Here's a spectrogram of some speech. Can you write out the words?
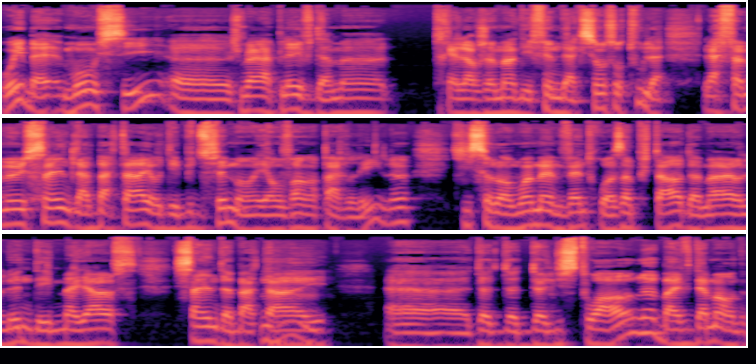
Oui, ben moi aussi. Euh, je me rappelais évidemment très largement des films d'action, surtout la, la, fameuse scène de la bataille au début du film, et on va en parler, là, qui, selon moi, même 23 ans plus tard, demeure l'une des meilleures scènes de bataille mm-hmm. euh, de, de, de l'histoire. Ben, évidemment, on a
